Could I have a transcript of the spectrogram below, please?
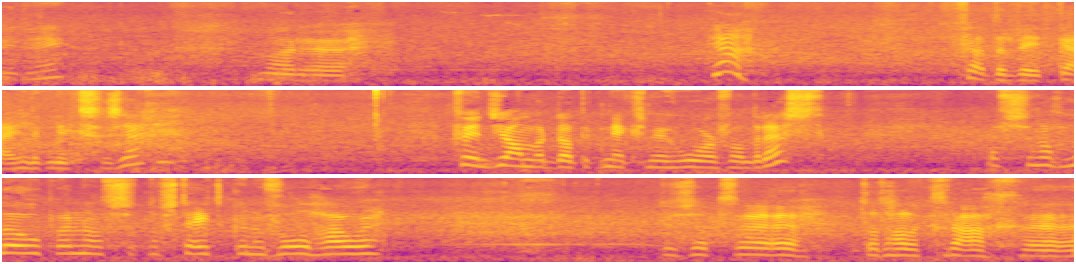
Iedereen. Maar uh, ja, verder weet ik eigenlijk niks te zeggen. Vind het jammer dat ik niks meer hoor van de rest. Of ze nog lopen, of ze het nog steeds kunnen volhouden. Dus dat, uh, dat had ik graag uh,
